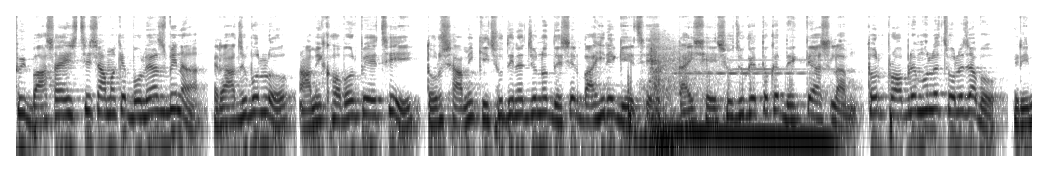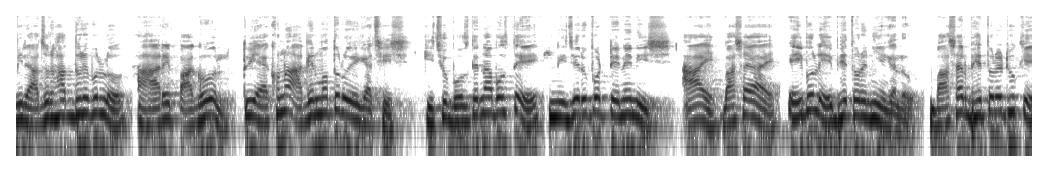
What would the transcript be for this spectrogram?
তুই বাসায় এসছিস আমাকে বলে আসবি না? রাজু বলল, আমি খবর পেয়েছি। তোর স্বামী কিছুদিনের জন্য দেশের বাইরে গিয়েছে। তাই সেই সুযোগে তোকে দেখতে আসলাম। তোর প্রবলেম হলে চলে যাব। রিমি রাজুর হাত ধরে বলল আরে পাগল, তুই এখনও আগের মতো রয়ে গেছিস। কিছু বলতে না বলতে নিজের উপর টেনে নিস। আয়, বাসায় আয়। এই বলে ভেতরে নিয়ে গেল। বাসার ভেতরে ঢুকে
